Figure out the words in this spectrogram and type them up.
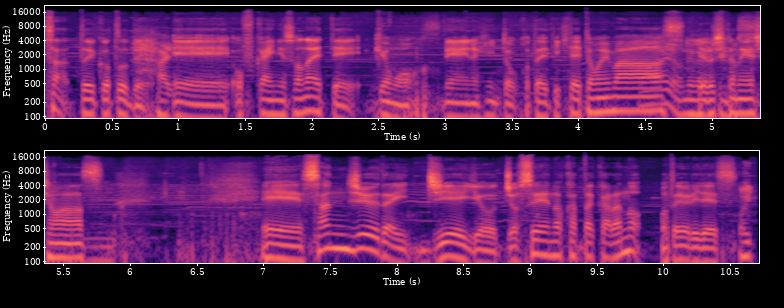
さあということで、はい。えーオフ会に備えて今日も恋愛のヒントを答えていきたいと思います,、はいお願いします。よろしくお願いします、えー30代自営業女性の方からのお便りです、はい。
